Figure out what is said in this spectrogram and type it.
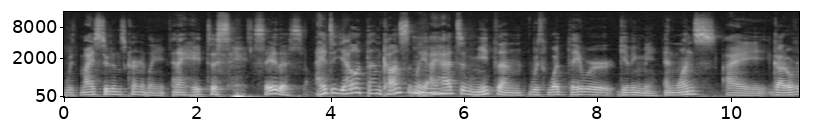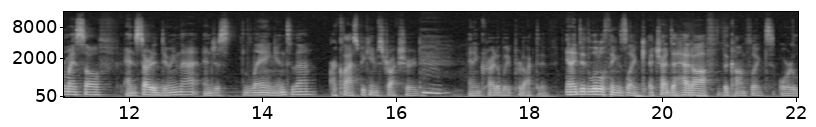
with my students currently? And I hate to say, say this. I had to yell at them constantly. Mm. I had to meet them with what they were giving me. And once I got over myself and started doing that and just laying into them, our class became structured mm. And incredibly productive and I did little things like I tried to head off the conflict or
